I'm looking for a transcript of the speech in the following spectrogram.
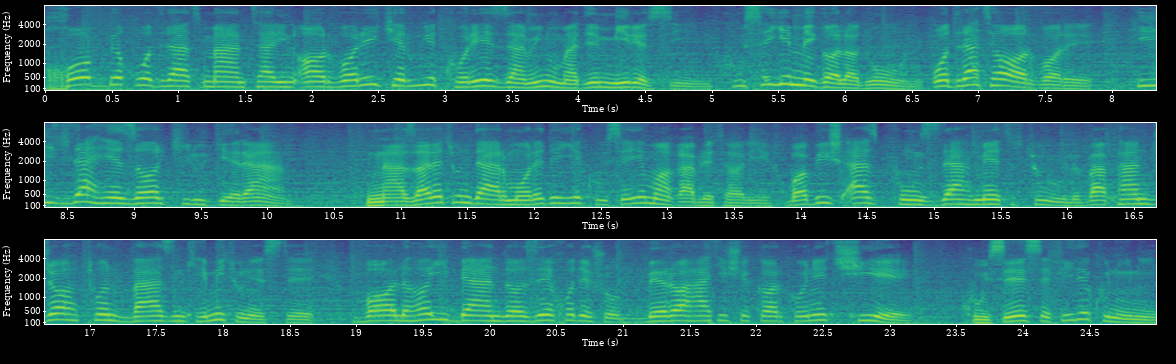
خب به قدرتمندترین آرواری که روی کره زمین اومده می‌رسیم. کوسه مگالادون قدرت آرواره 18 هزار کیلوگرم. نظرتون در مورد یک کوسه ما قبل تاریخ. با بیش از 15 متر طول و 50 تن وزن که می‌تونسته والهایی به اندازه خودش رو به راحتی شکار کنه چیه؟ کوسه سفید کنونی.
